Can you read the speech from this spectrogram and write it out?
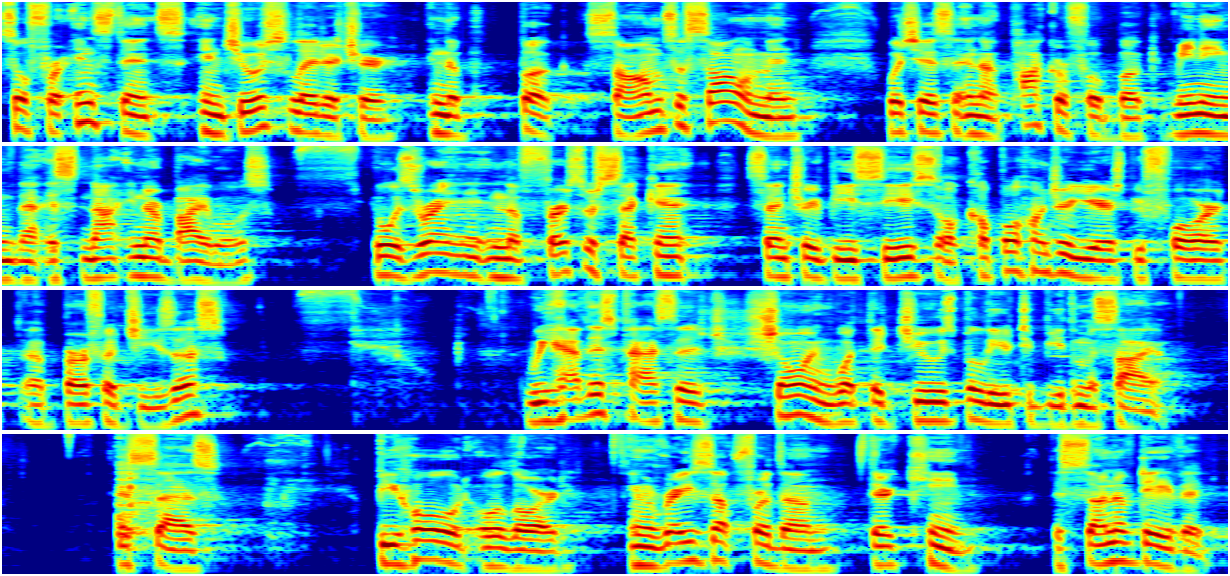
So, for instance, in Jewish literature, in the book Psalms of Solomon, which is an apocryphal book, meaning that it's not in our Bibles, it was written in the first or second century BC, so a couple hundred years before the birth of Jesus we have this passage showing what the Jews believed to be the Messiah. It says, Behold, O Lord, and raise up for them their king, the son of David,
